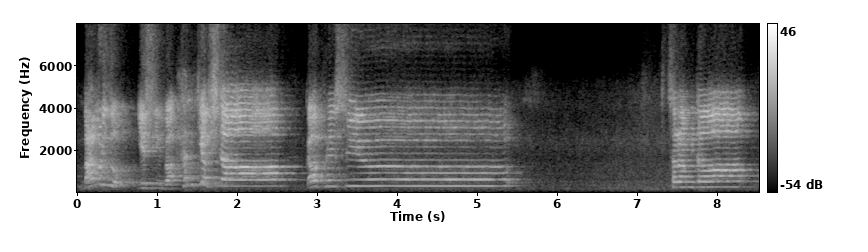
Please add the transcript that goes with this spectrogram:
마무리도 예수님과 함께 합시다. God bless you. 사랑합니다.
